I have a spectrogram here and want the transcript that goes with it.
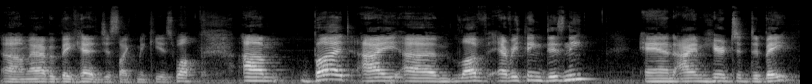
Um, I have a big head, just like Mickey as well. Um, but I um, love everything Disney, and I am here to debate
